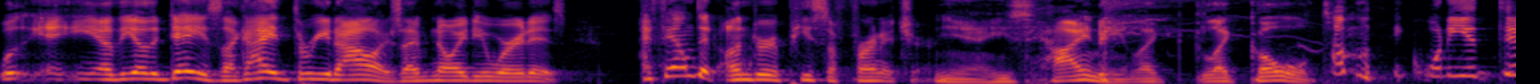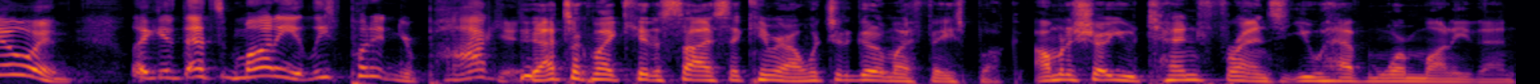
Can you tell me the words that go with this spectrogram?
Well, you know, the other day he's like, I had three dollars. I have no idea where it is. I found it under a piece of furniture. yeah, he's hiding it like like gold. What are you doing? Like, if that's money, at least put it in your pocket. Dude, I took my kid aside. I said, "Come here. I want you to go to my Facebook. I'm going to show you ten friends that you have more money than."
